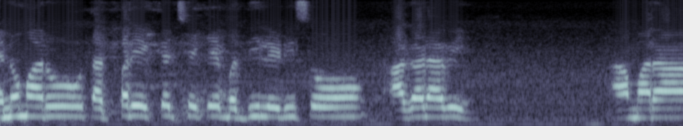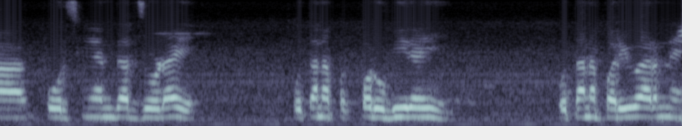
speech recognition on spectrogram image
એનો મારું તાત્પર્ય એક જ છે કે બધી લેડીઝો આગળ આવી, આ મારા કોર્સની અંદર જોડાઈ, પોતાના પગ પર ઊભી રહી, પોતાના પરિવારને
